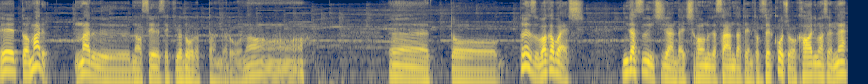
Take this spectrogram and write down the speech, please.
えっ、ー、と、丸。丸の成績はどうだったんだろうなえっ、と、とりあえず若林。2打数1安打、1本塁打3打点と絶好調は変わりませんね。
